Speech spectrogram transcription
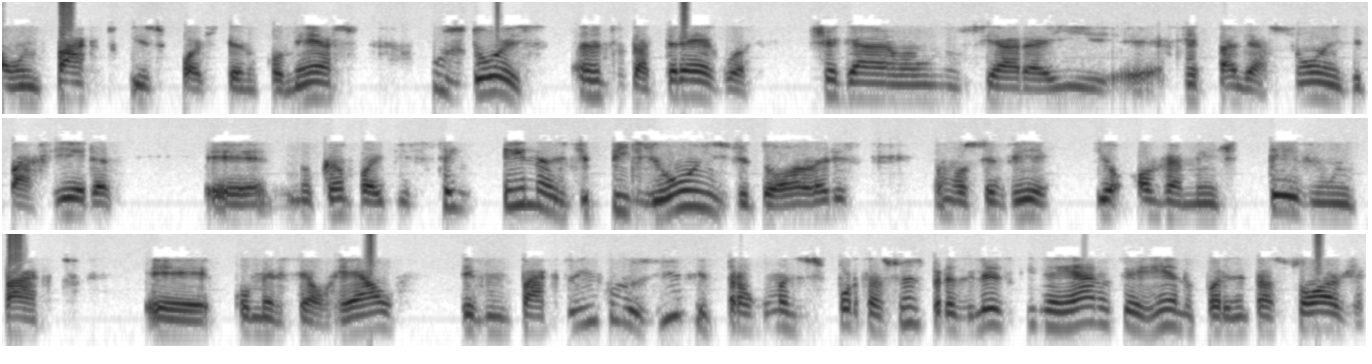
ao impacto que isso pode ter no comércio. Os dois, antes da trégua, chegaram a anunciar aí é, retaliações e barreiras é, no campo aí de centenas de bilhões de dólares. Então você vê que, obviamente, teve um impacto comercial real, teve um impacto, inclusive, para algumas exportações brasileiras que ganharam terreno, por exemplo, a soja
